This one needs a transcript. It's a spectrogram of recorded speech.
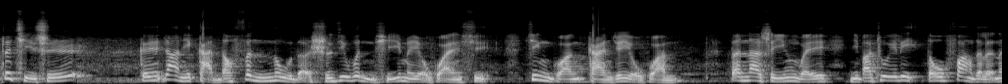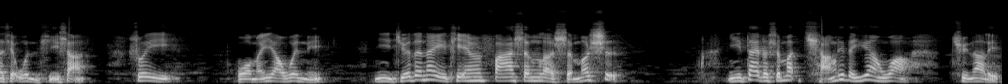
这其实跟让你感到愤怒的实际问题没有关系，尽管感觉有关，但那是因为你把注意力都放在了那些问题上。所以我们要问你：你觉得那一天发生了什么事？你带着什么强烈的愿望去那里？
